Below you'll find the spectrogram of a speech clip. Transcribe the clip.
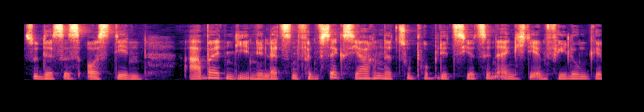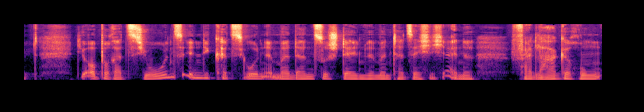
so dass es aus den Arbeiten, die in den letzten fünf, sechs Jahren dazu publiziert sind, eigentlich die Empfehlung gibt, die Operationsindikation immer dann zu stellen, wenn man tatsächlich eine Verlagerung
